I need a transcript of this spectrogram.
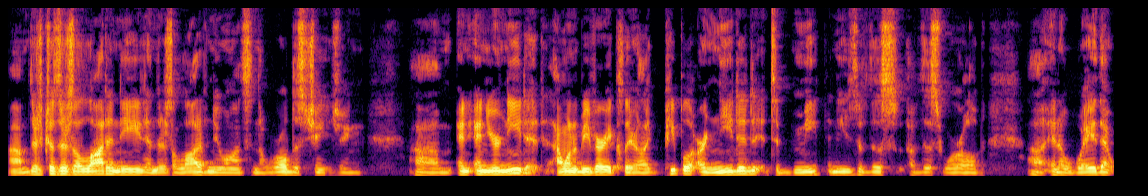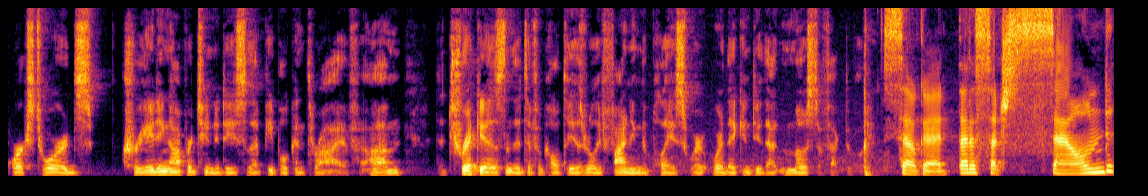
um, there's because there's a lot of need and there's a lot of nuance and the world is changing um, and and you're needed i want to be very clear like people are needed to meet the needs of this of this world uh, in a way that works towards creating opportunities so that people can thrive. Um, the trick is and the difficulty is really finding the place where, where they can do that most effectively. So good. That is such sound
